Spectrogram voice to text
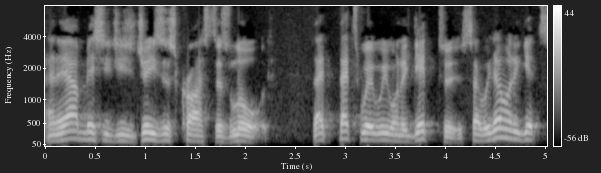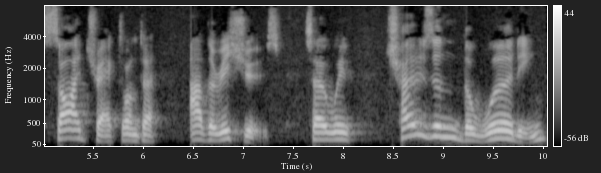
And our message is Jesus Christ as Lord. That, that's where we want to get to. So we don't want to get sidetracked onto other issues. So we've chosen the wording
